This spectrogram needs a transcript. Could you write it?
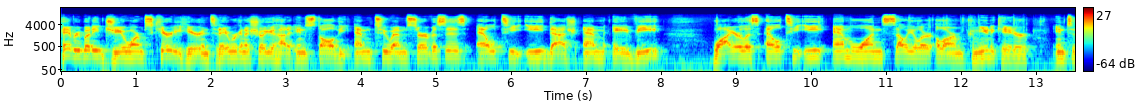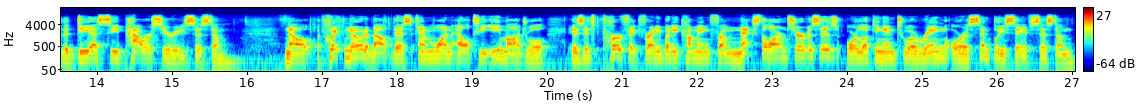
Hey everybody, GeoArm Security here, and today we're going to show you how to install the M2M Services LTE-MAV wireless LTE M1 cellular alarm communicator into the DSC Power Series system. Now, a quick note about this M1 LTE module is it's perfect for anybody coming from Next Alarm Services or looking into a Ring or a SimpliSafe system.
